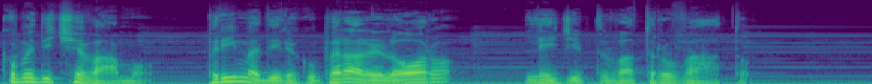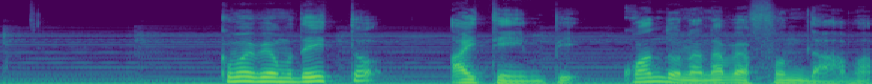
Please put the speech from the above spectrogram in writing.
Come dicevamo, prima di recuperare l'oro, l'Egypt va trovato. Come abbiamo detto, ai tempi, quando una nave affondava,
